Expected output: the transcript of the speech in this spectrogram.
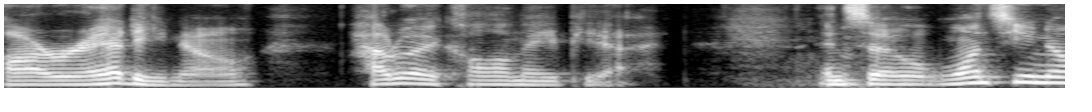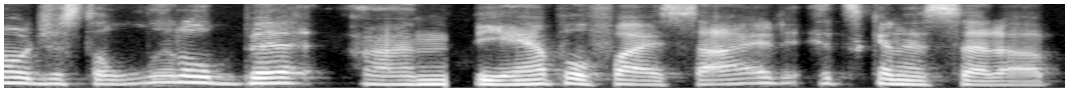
already know, how do I call an API? And so once you know just a little bit on the Amplify side, it's going to set up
